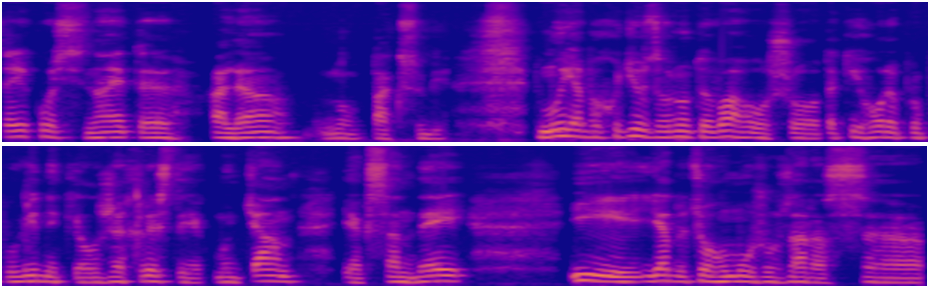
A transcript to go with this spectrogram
це якось, знаєте, аля, ну так собі. Тому я би хотів звернути увагу, що такі гори проповідники, лжехристи, як Монтян, як Сандей. І я до цього можу зараз е,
